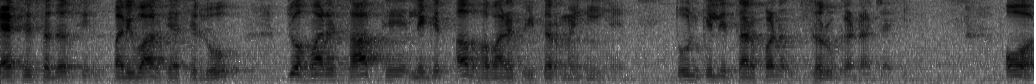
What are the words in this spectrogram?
ऐसे सदस्य, परिवार के ऐसे लोग जो हमारे साथ थे लेकिन अब हमारे भीतर नहीं हैं तो उनके लिए तर्पण ज़रूर करना चाहिए। और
